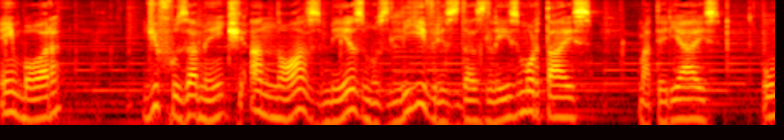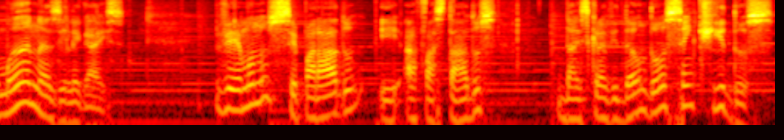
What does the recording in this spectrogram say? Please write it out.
embora difusamente, a nós mesmos livres das leis mortais, materiais, humanas e legais. Vemo-nos separados e afastados da escravidão dos sentidos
